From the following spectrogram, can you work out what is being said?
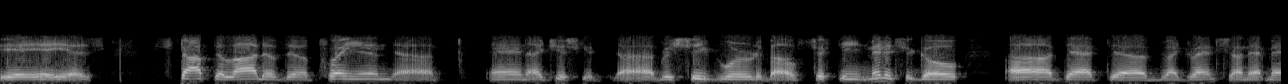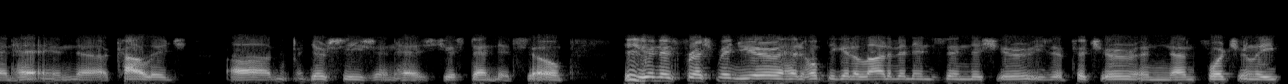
NCAA has stopped a lot of the playing. Uh, and I just uh, received word about 15 minutes ago uh, that uh, my grandson at Manhattan uh, College, uh, their season has just ended. So he's in his freshman year. I had hoped to get a lot of innings in this year. He's a pitcher, and unfortunately,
